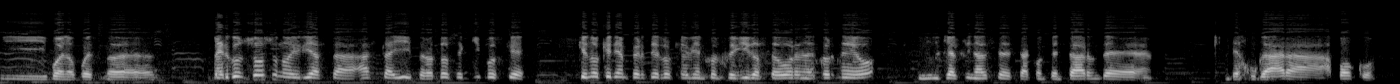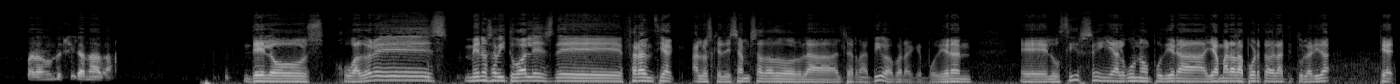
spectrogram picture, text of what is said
Y bueno, pues eh, vergonzoso no iría hasta, hasta ahí, pero dos equipos que, que no querían perder lo que habían conseguido hasta ahora en el torneo y que al final se, se contentaron de, de jugar a, poco, para no decir a nada. De los jugadores menos habituales de Francia a los que Deschamps ha dado la alternativa para que pudieran eh, lucirse y alguno pudiera llamar a la puerta de la titularidad, ¿te,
